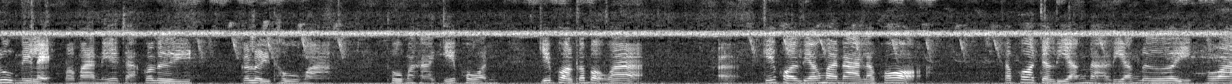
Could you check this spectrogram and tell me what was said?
ลูกนี่แหละประมาณนี้จ้ะก็เลยก็เลยโทรมา โทรมาหาเก๊พรเก๊พรก็บอกว่าเก๊พรเลี้ยงมานานแล้วพ่อ ถ้าพ่อจะเลี้ยงหนาเลี้ยงเลย เพราะว่า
